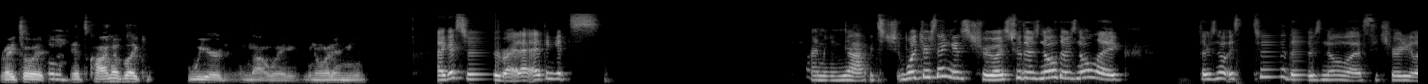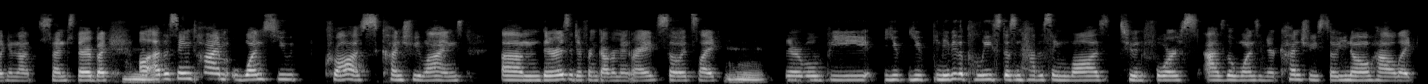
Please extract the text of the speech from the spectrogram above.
right? So it, mm. it's kind of like weird in that way. You know what I mean? I guess you're right. I, I think it's. I mean, yeah, it's what you're saying is true. It's true. There's no, there's no like there's no it's true there's no uh, security like in that sense there but mm. uh, at the same time once you cross country lines um there is a different government right so it's like mm. there will be you you maybe the police doesn't have the same laws to enforce as the ones in your country so you know how like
